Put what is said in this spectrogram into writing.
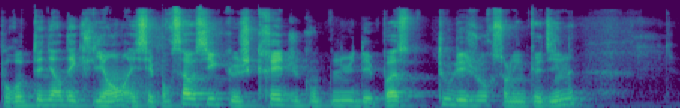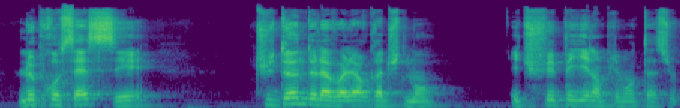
pour obtenir des clients, et c'est pour ça aussi que je crée du contenu, des posts tous les jours sur LinkedIn, le process c'est tu donnes de la valeur gratuitement et tu fais payer l'implémentation.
